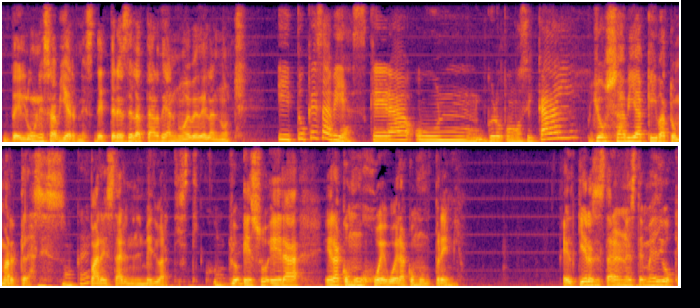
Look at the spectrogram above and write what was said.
de lunes a viernes, de 3 de la tarde a 9 de la noche. ¿Y tú qué sabías? ¿Que era un grupo musical? Yo sabía que iba a tomar clases para estar en el medio artístico. Yo, eso era, era como un juego, era como un premio. El quieres estar en este medio, ok,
